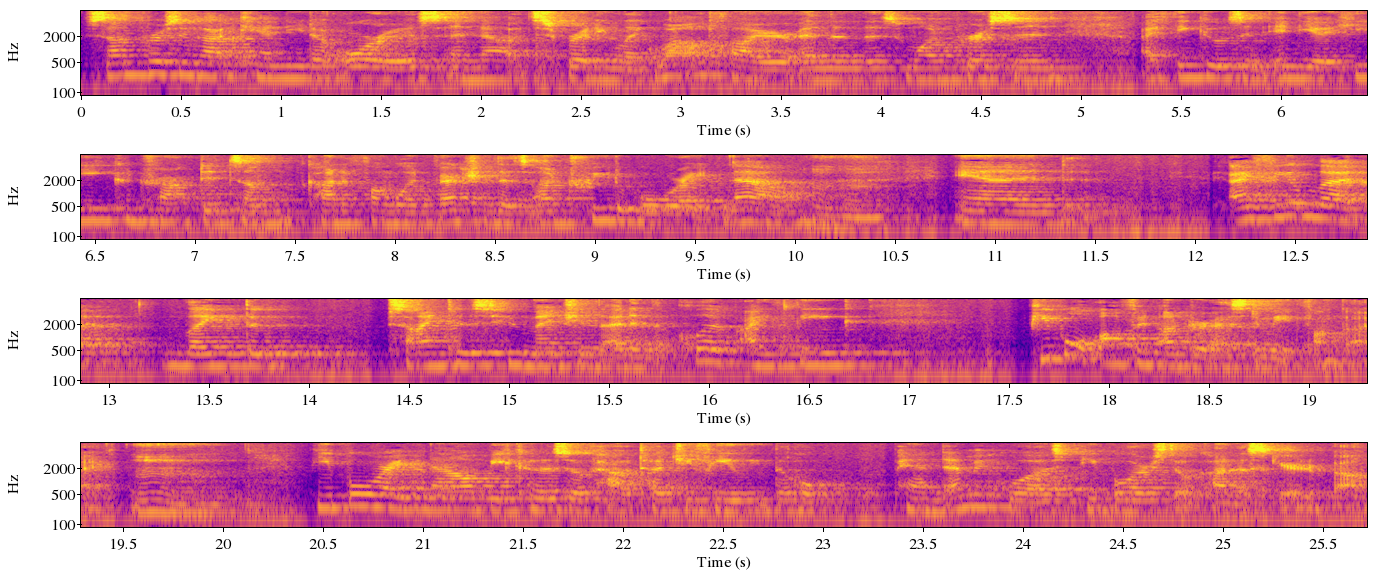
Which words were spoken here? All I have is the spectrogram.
Some person got Candida auris and now it's spreading like wildfire, and then this one person, I think it was in India, he contracted some kind of fungal infection that's untreatable right now. Mm-hmm. And I feel that, like the scientist who mentioned that in the clip, I think people often underestimate fungi. people right now, because of how touchy feely the whole pandemic was, people are still kind of scared about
